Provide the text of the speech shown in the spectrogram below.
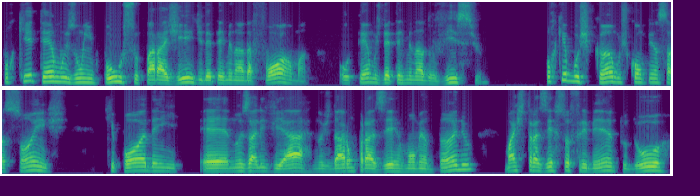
Por que temos um impulso para agir de determinada forma ou temos determinado vício? Por que buscamos compensações que podem é, nos aliviar, nos dar um prazer momentâneo, mas trazer sofrimento, dor,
